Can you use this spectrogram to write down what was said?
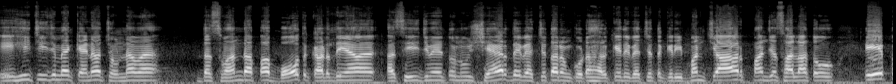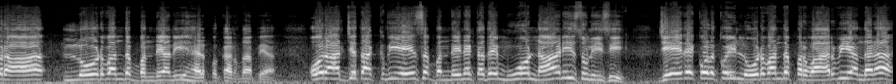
ਇਹੀ ਚੀਜ਼ ਮੈਂ ਕਹਿਣਾ ਚਾਹੁੰਦਾ ਵਾਂ ਦਸਵੰਦ ਆਪਾਂ ਬਹੁਤ ਕੱਢਦੇ ਆ ਅਸੀਂ ਜਿਵੇਂ ਤੁਹਾਨੂੰ ਸ਼ਹਿਰ ਦੇ ਵਿੱਚ, ਧਰਮਕੋਟ ਹਲਕੇ ਦੇ ਵਿੱਚ ਤਕਰੀਬਨ 4-5 ਸਾਲਾਂ ਤੋਂ ਇਹ ਭਰਾ ਲੋੜਵੰਦ ਬੰਦਿਆਂ ਦੀ ਹੈਲਪ ਕਰਦਾ ਪਿਆ। ਔਰ ਅੱਜ ਤੱਕ ਵੀ ਇਸ ਬੰਦੇ ਨੇ ਕਦੇ ਮੂੰਹੋਂ ਨਾ ਨਹੀਂ ਸੁਣੀ ਸੀ। ਜੇ ਇਹਦੇ ਕੋਲ ਕੋਈ ਲੋੜਵੰਦ ਪਰਿਵਾਰ ਵੀ ਆਂਦਾ ਨਾ,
